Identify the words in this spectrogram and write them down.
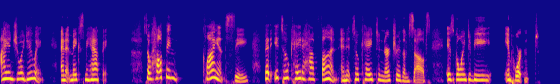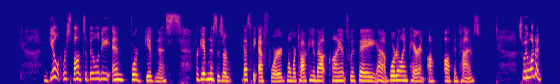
I enjoy doing and it makes me happy. So, helping clients see that it's okay to have fun and it's okay to nurture themselves is going to be important guilt responsibility and forgiveness. Forgiveness is a that's the f word when we're talking about clients with a uh, borderline parent oftentimes. So we want to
